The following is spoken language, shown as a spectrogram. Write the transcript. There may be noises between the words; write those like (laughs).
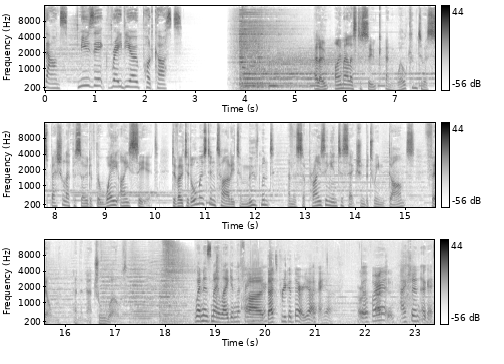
Sounds. Music, radio, podcasts. Hello, I'm Alastair Sooke, and welcome to a special episode of The Way I See It, devoted almost entirely to movement and the surprising intersection between dance, film, and the natural world. When is my leg in the frame Uh, here? that's pretty good there, yeah. Okay. yeah. Go for Action. it. Action. Okay.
